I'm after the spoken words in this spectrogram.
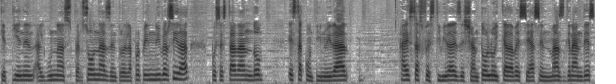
que tienen algunas personas dentro de la propia universidad, pues está dando esta continuidad a estas festividades de Chantolo y cada vez se hacen más grandes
